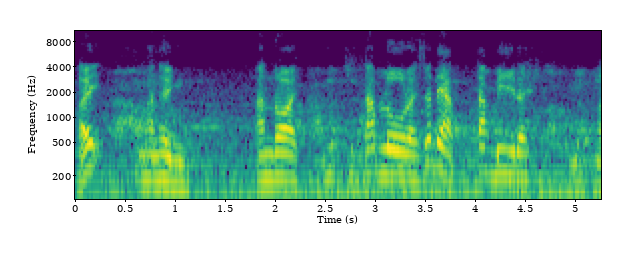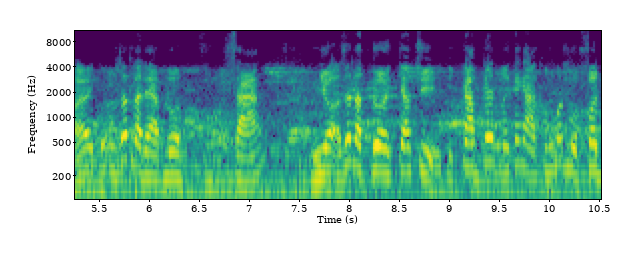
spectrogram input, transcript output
ấy màn hình Android tablo đây rất đẹp tabi đây. Đấy cũng rất là đẹp luôn. Sáng. Nhựa rất là tươi, Keo chỉ thì cam kết với khách hàng không mất một phân.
